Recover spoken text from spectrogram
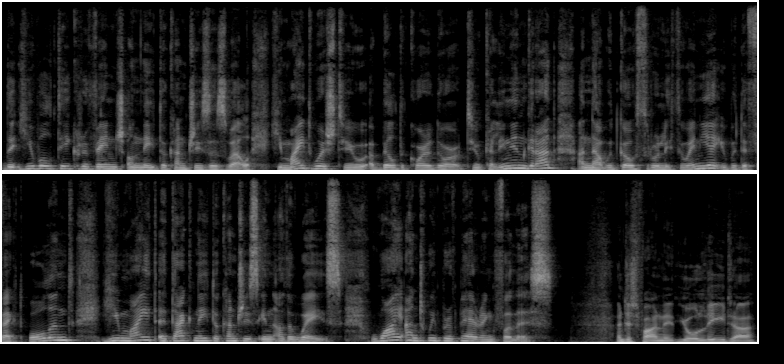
that he will take revenge on NATO countries as well. He might wish to uh, build a corridor to Kaliningrad, and that would go through Lithuania. It would affect Poland. He might attack NATO countries in other ways. Why aren't we preparing for this? And just finally, your leader,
